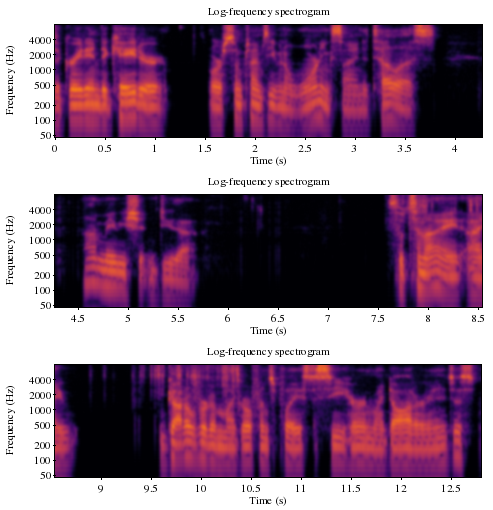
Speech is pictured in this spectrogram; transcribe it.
a great indicator or sometimes even a warning sign to tell us oh, maybe you shouldn't do that. So tonight I got over to my girlfriend's place to see her and my daughter and it just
